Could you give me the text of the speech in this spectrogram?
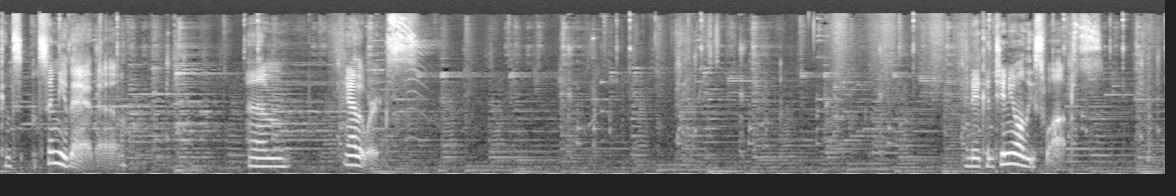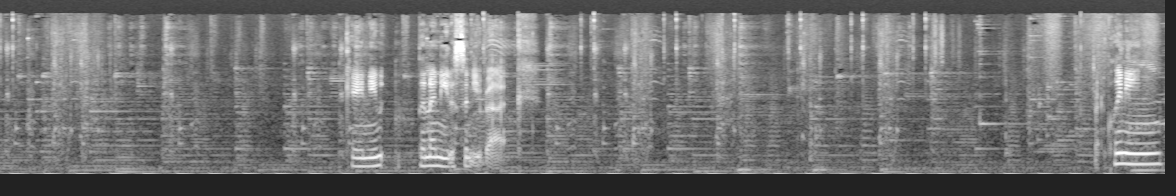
Can send you there though. Um, yeah, that works. I need to continue all these swaps. Okay, need, then I need to send you back. Start cleaning.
